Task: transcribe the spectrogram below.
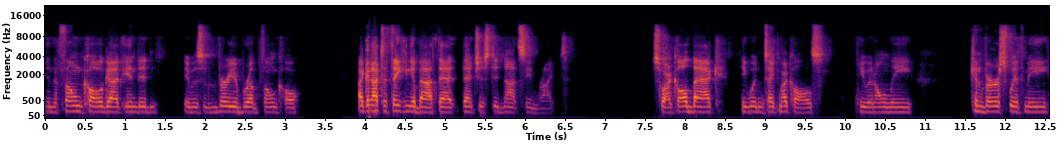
And the phone call got ended. It was a very abrupt phone call. I got to thinking about that. That just did not seem right. So I called back. He wouldn't take my calls. He would only converse with me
